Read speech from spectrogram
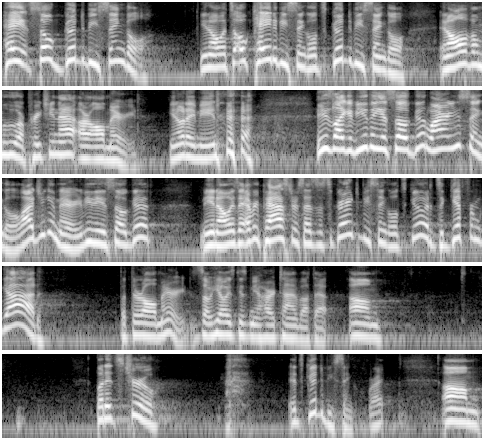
"Hey, it's so good to be single." You know, it's okay to be single. It's good to be single. And all of them who are preaching that are all married. You know what I mean? he's like, if you think it's so good, why aren't you single? Why'd you get married if you think it's so good? You know, every pastor says it's great to be single. It's good. It's a gift from God. But they're all married. So he always gives me a hard time about that. Um, but it's true. it's good to be single, right? Um,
